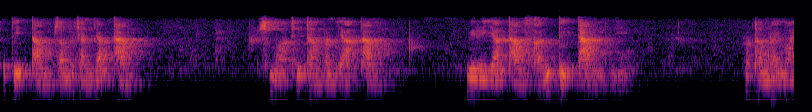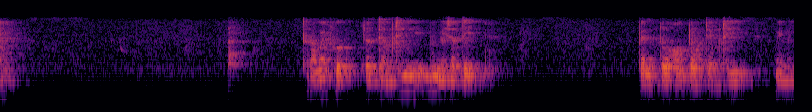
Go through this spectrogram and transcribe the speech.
สติธรรม สัมปชัญญะธรรม สมาธิธรรม ปัญญาธรรม วิริยะธรรม ขันติธรรมนี่เราทำได้ไหมถ้าเราไม่ฝึกจนเต็มที่ไม่มีสติ เป็นตัวของตัวเต็มที่ ไม่มี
